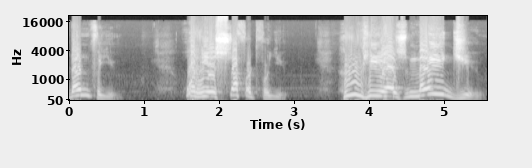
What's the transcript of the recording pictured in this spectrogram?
done for you, what he has suffered for you, who he has made you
